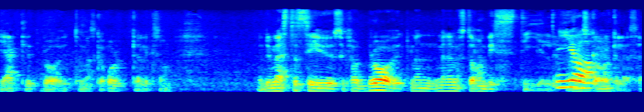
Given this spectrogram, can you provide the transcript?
jäkligt bra ut om jag ska orka liksom. Det mesta ser ju såklart bra ut, men, men det måste ha en viss stil om Ja. jag ska orka läsa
